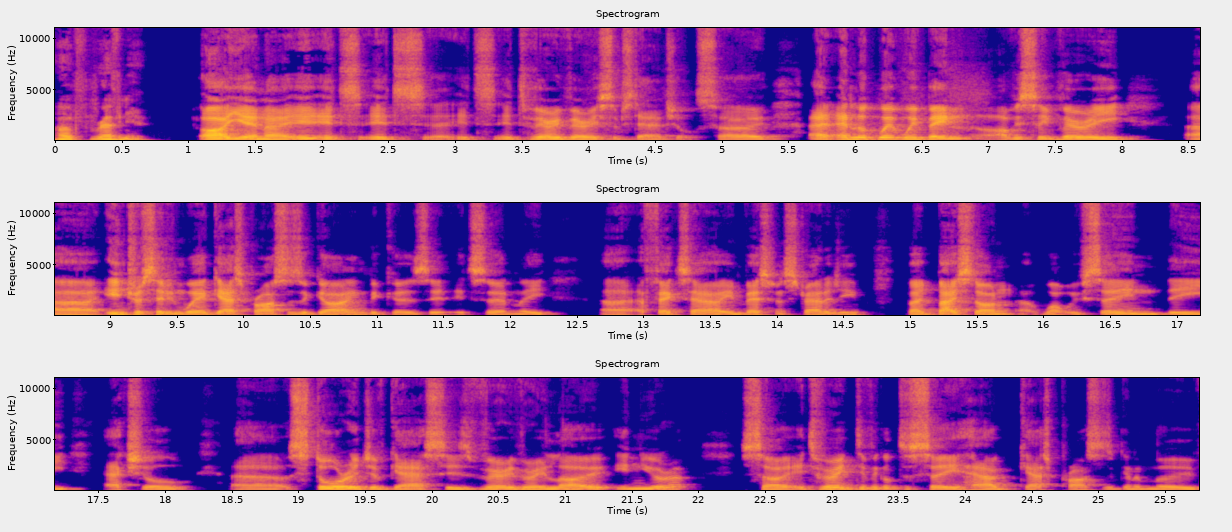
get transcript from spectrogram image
of revenue. Oh yeah, no, it's it's it's it's very very substantial. So and, and look, we, have been obviously very uh, interested in where gas prices are going because it, it certainly uh, affects our investment strategy. But based on what we've seen, the actual uh, storage of gas is very, very low in Europe. So it's very difficult to see how gas prices are going to move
